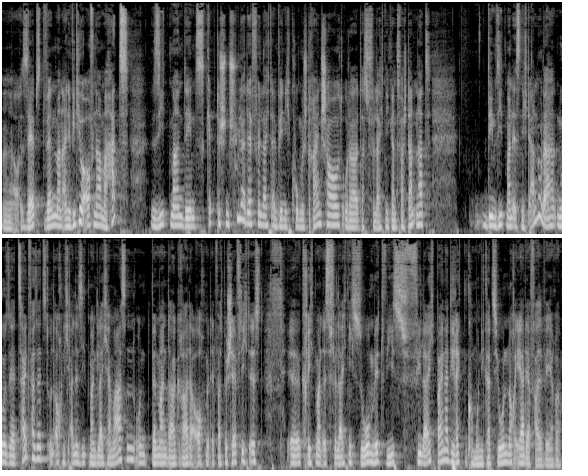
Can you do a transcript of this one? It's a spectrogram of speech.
Äh, selbst wenn man eine Videoaufnahme hat, sieht man den skeptischen Schüler, der vielleicht ein wenig komisch reinschaut oder das vielleicht nicht ganz verstanden hat. Dem sieht man es nicht an oder nur sehr zeitversetzt und auch nicht alle sieht man gleichermaßen. Und wenn man da gerade auch mit etwas beschäftigt ist, äh, kriegt man es vielleicht nicht so mit, wie es vielleicht bei einer direkten Kommunikation noch eher der Fall wäre.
